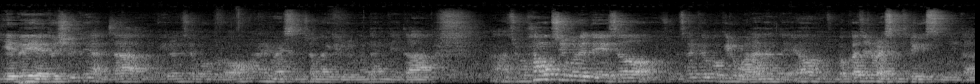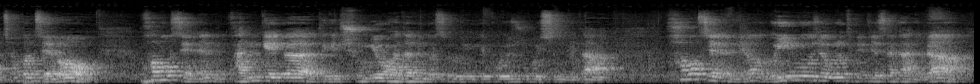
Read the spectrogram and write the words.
예배에도 실패한다 뭐 이런 제목으로 하나님 말씀 전하기를 원합니다. 아, 좀 화목 질문에 대해서 좀 살펴보기를 원하는데요. 좀몇 가지를 말씀드리겠습니다. 첫 번째로 화목제는 관계가 되게 중요하다는 것을 우리에게 보여주고 있습니다. 화목제는요 의무적으로 드리는 제사가 아니라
